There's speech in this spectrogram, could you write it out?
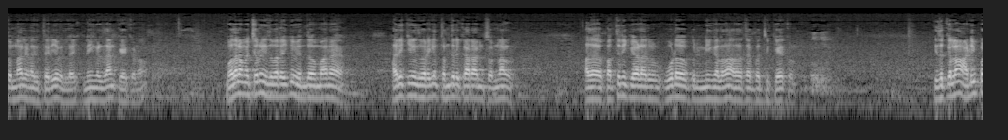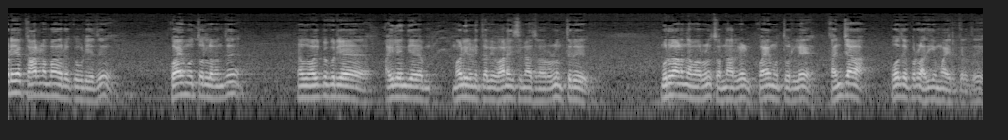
சொன்னால் எனக்கு தெரியவில்லை. நீங்கள் தான் கேட்கணும். முதலமைச்சரும் இதுவரைக்கும் எந்த விதமான அறிக்கையும் இதுவரைக்கும் தந்திருக்காரான்னு சொன்னால் அதை பத்திரிகையாளர் ஊடக நீங்கள் தான் அதை பற்றி கேட்கணும். இதுக்கெல்லாம் அடிப்படையாக காரணமாக இருக்கக்கூடியது கோயம்புத்தூரில் வந்து நமது மதிப்புக்குரிய அகில இந்திய மகளிர் அணி தலைவர் வானதி சீனிவாசன் அவர்களும் திரு முருகானந்தம் அவர்களும் சொன்னார்கள் கோயம்புத்தூரிலே கஞ்சா போதைப் பொருள் அதிகமாக இருக்கிறது.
